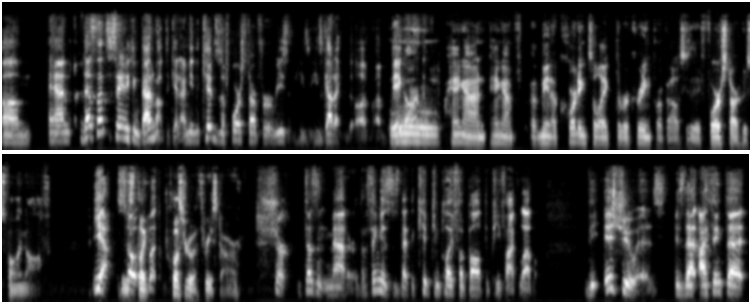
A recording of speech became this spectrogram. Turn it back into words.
Um, and that's not to say anything bad about the kid. I mean, the kid is a four star for a reason. He's he's got a, a, a big arm. Hang on, hang on. I mean, according to like the recruiting profiles, he's a four star who's falling off. Yeah. He's So, like but closer to a three star. Sure, doesn't matter. The thing is, is that the kid can play football at the P5 level. The issue is, is that I think that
